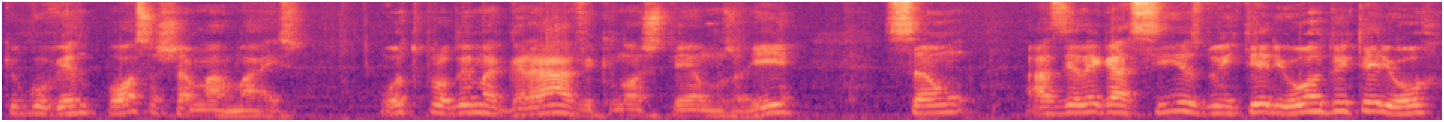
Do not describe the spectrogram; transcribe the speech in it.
que o governo possa chamar mais. Outro problema grave que nós temos aí são as delegacias do interior do interior,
